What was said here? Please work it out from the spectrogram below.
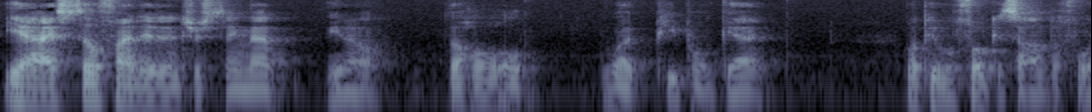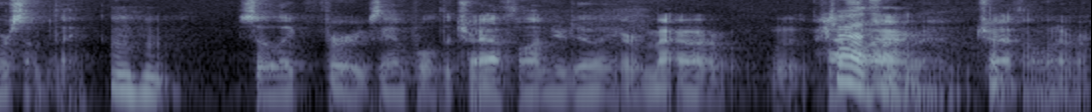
Yeah, I still find it interesting that, you know, the whole what people get, what people focus on before something. Mm-hmm. So, like, for example, the triathlon you're doing, or, ma- or half Triathlon. Ironman, triathlon, whatever.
